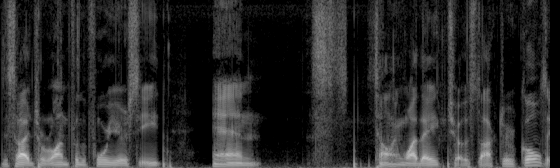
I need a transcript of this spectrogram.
decided to run for the four-year seat, and telling why they chose Dr. Goldie.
